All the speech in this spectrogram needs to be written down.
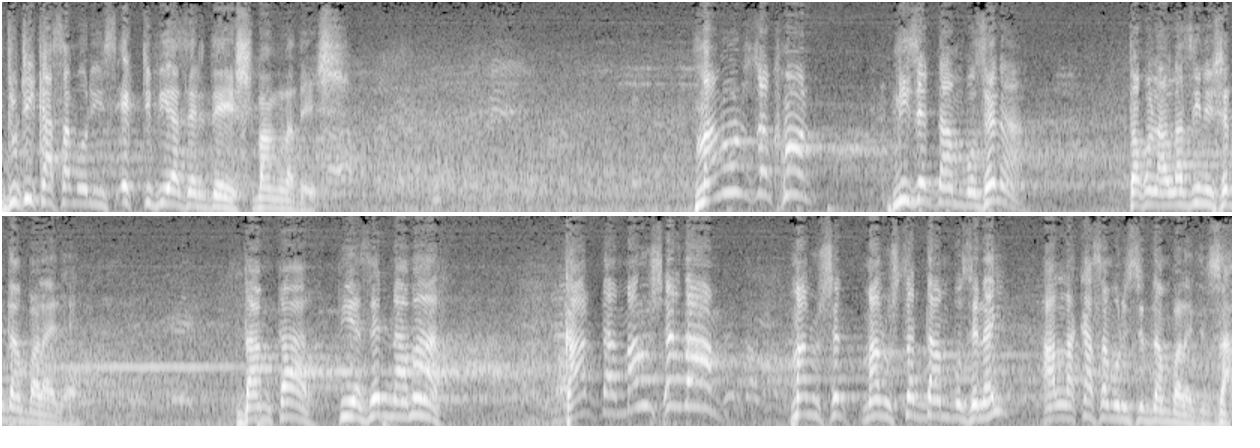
দুটি কাঁচামরিচ, একটি পেঁয়াজের দেশ, বাংলাদেশ। মানুষ যখন নিজের দাম বোঝে না, তখন আল্লাহ জিনিসের দাম বাড়ায় দেয়। দাম কার? পেঁয়াজের নাম আর। কার দাম? মানুষের দাম। মানুষের, মানুষ তার দাম বোঝে নাই, আল্লাহ কাঁচামরিচের দাম বাড়াই দেয়। যা।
